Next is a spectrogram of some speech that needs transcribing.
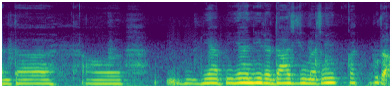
अन्त यहाँ यहाँनिर दार्जिलिङमा चाहिँ पुरा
